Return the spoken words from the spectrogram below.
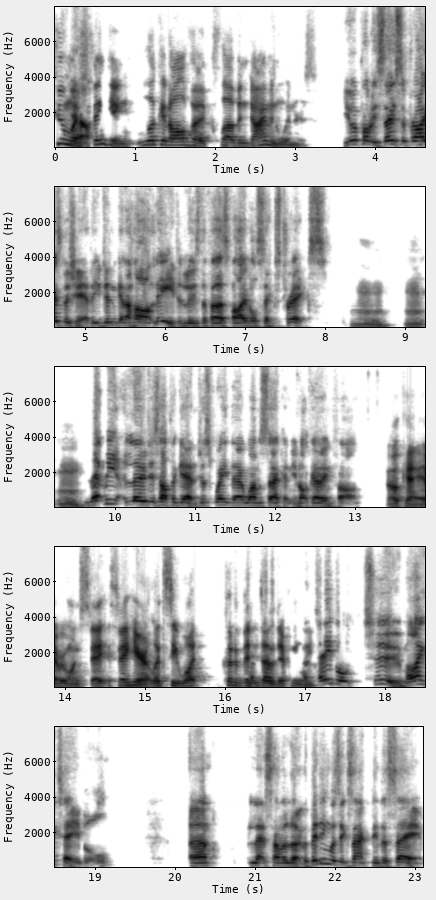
Too much yeah. thinking. Look at all the club and diamond winners. You were probably so surprised, Bashir, that you didn't get a heart lead and lose the first five or six tricks. Mm, mm, mm. Let me load it up again. Just wait there one second. You're not going far. Okay, everyone, stay stay here. Let's see what could have been done differently. Table two, my table. Um, let's have a look. The bidding was exactly the same,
